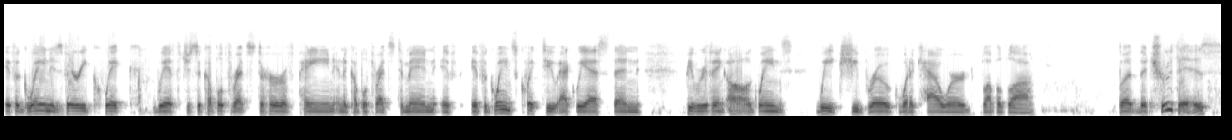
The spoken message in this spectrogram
if Egwene is very quick with just a couple threats to her of pain and a couple threats to men, if if Egwene's quick to acquiesce, then people are think, oh, Egwene's weak, she broke, what a coward, blah blah blah. But the truth is,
